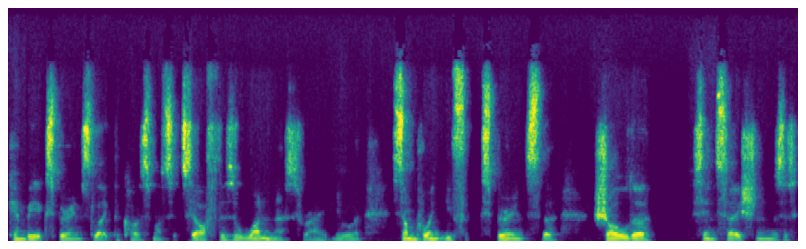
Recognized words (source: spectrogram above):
can be experienced like the cosmos itself. There's a oneness, right? You at some point you've experienced the shoulder sensations.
